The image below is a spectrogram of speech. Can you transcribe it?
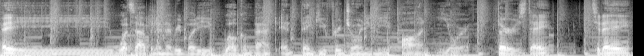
Hey, what's happening, everybody? Welcome back, and thank you for joining me on your Thursday. Today,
